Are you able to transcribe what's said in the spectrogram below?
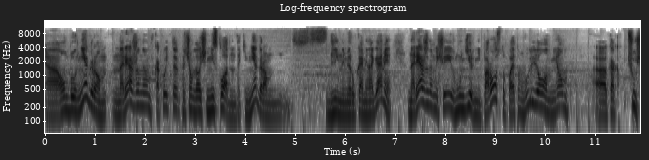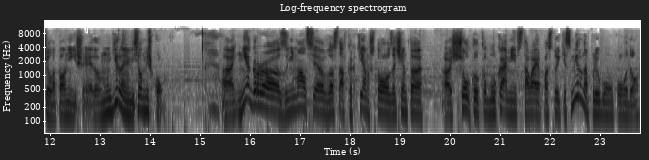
э, он был негром, наряженным в какой-то, причем очень нескладным таким негром с длинными руками и ногами, наряженным еще и в мундир не по росту, поэтому выглядел он в нем как чучело полнейшее. Мундир наверное, висел мешком. Негр занимался в доставках тем, что зачем-то Э, щелкал каблуками, вставая по стойке смирно по любому поводу,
